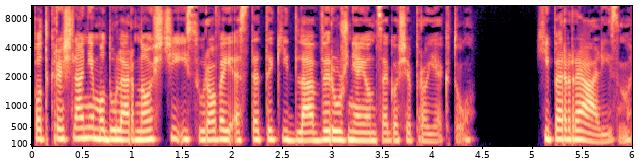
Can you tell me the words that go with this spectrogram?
Podkreślanie modularności i surowej estetyki dla wyróżniającego się projektu. Hiperrealizm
